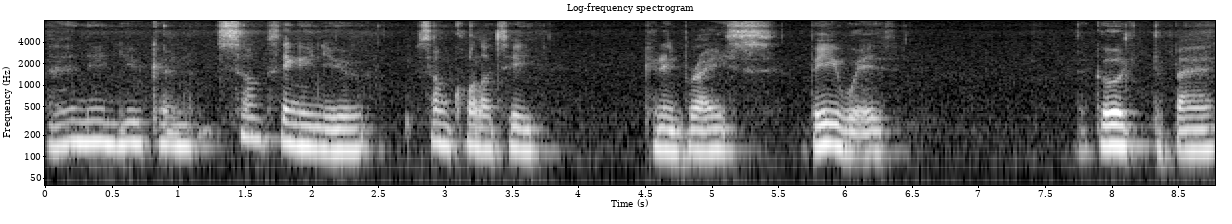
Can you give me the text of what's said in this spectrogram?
And then you can, something in you, some quality can embrace, be with the good, the bad,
